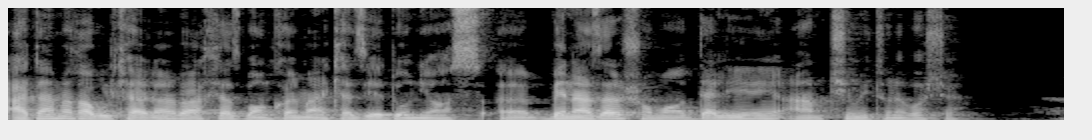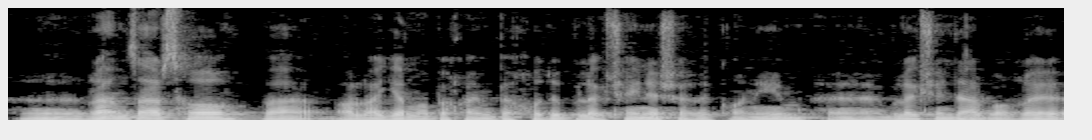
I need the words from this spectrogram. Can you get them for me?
عدم قبول کردن برخی از بانک های مرکزی دنیاست. به نظر شما دلیل امر چی می‌تونه باشه؟ رمزارزها و حالا اگر ما بخوایم به خود بلاکچین اشاره کنیم بلاکچین در واقع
